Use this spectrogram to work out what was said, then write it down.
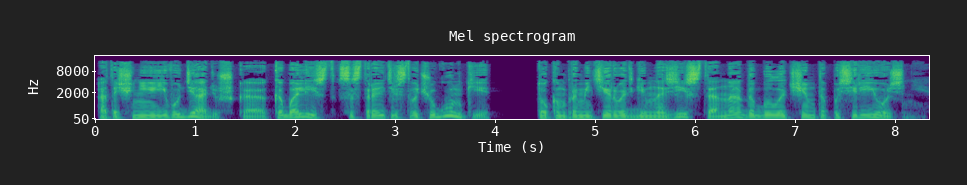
а точнее его дядюшка, каббалист со строительства чугунки, то компрометировать гимназиста надо было чем-то посерьезнее.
